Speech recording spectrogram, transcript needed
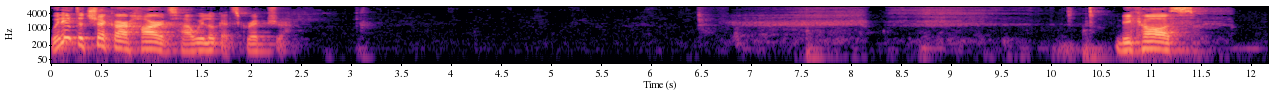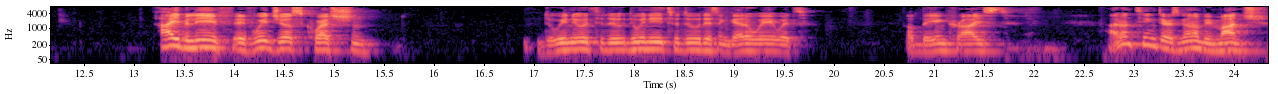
We need to check our hearts how we look at Scripture. Because I believe if we just question, do we need to do do we need to do this and get away with obeying Christ? I don't think there's going to be much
